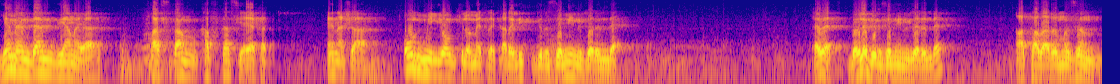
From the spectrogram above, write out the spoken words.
Yemen'den Viyana'ya, Fas'tan Kafkasya'ya kadar. En aşağı 10 milyon kilometre karelik bir zemin üzerinde. Evet böyle bir zemin üzerinde atalarımızın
